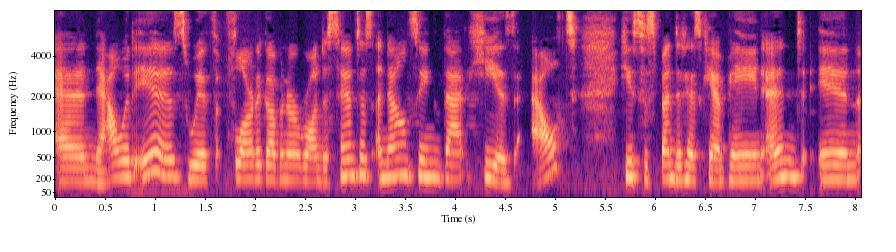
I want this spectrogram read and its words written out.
and now it is with Florida Governor Ron DeSantis announcing that he is out. He suspended his campaign and in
